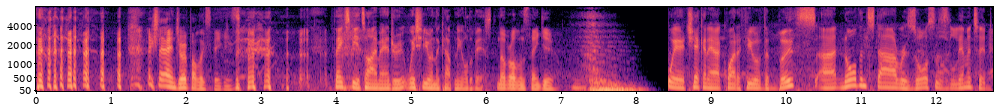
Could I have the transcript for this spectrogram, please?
Actually, I enjoy public speaking. Thanks for your time, Andrew. Wish you and the company all the best. No problems. Thank you. We're checking out quite a few of the booths. Uh, Northern Star Resources Limited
